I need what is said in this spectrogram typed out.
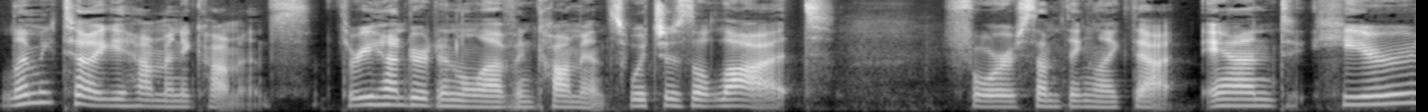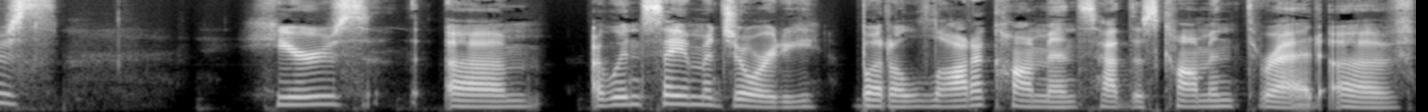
Let me tell you how many comments 311 comments, which is a lot for something like that. And here's, here's, um, I wouldn't say a majority, but a lot of comments had this common thread of,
